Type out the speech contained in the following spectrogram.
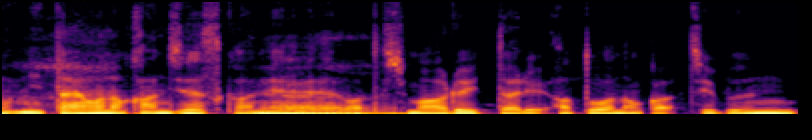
お似たような感じですかね。うん私も歩いたり、あとはなんか自分、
